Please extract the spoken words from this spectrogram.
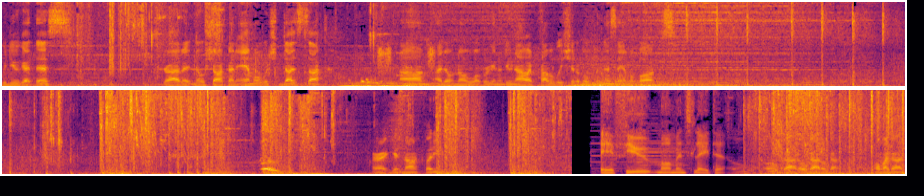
We do get this. Grab it. No shotgun ammo, which does suck. Um, I don't know what we're to do now. I probably should have opened this ammo box. Alright, get knocked, buddy. A few moments later. Oh, oh god, oh god, oh god. Oh my god.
